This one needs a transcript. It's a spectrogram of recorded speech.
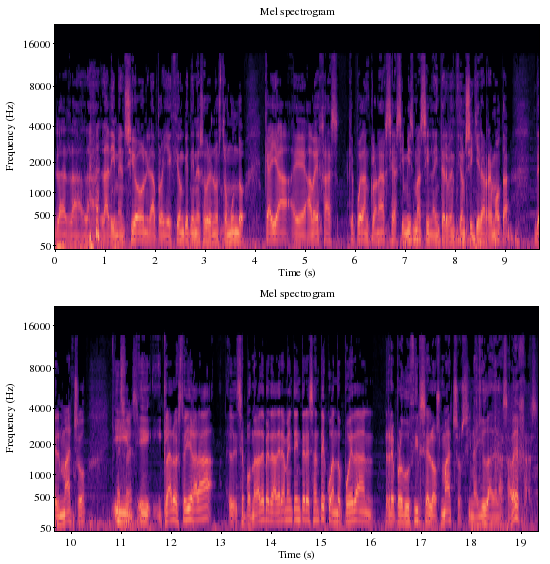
la, la, la, la, dimensión y la proyección que tiene sobre nuestro mundo, que haya eh, abejas que puedan clonarse a sí mismas sin la intervención siquiera remota del macho. Y, es. y, y claro, esto llegará se pondrá de verdaderamente interesante cuando puedan reproducirse los machos sin ayuda de las abejas.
